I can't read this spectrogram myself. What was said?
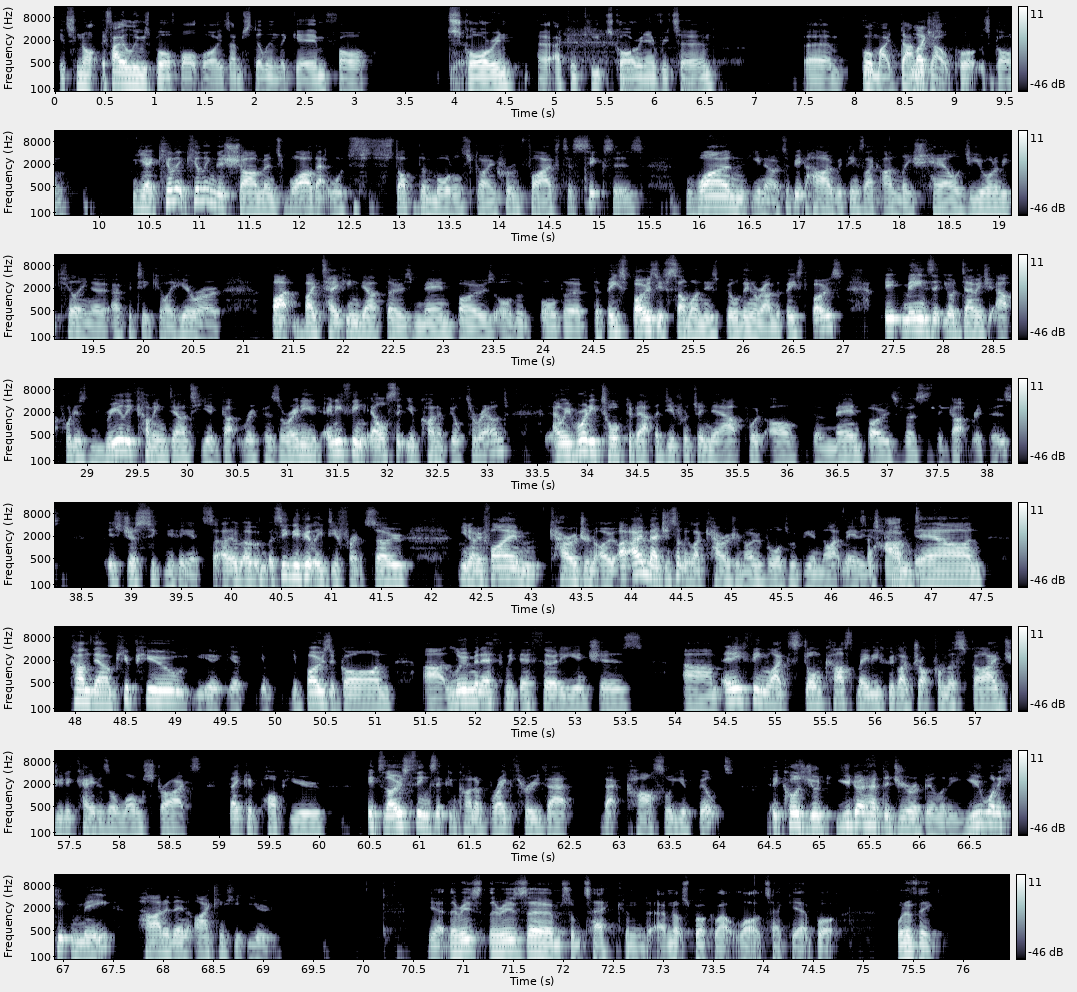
it's not if I lose both bolt boys, I'm still in the game for yeah. scoring. Uh, I can keep scoring every turn, um, but my damage like, output is gone. Yeah, killing killing the shamans while that will stop the mortals going from fives to sixes. One, you know, it's a bit hard with things like unleash hell. Do you want to be killing a, a particular hero? But by taking out those man bows or the or the the beast bows, if someone is building around the beast bows, it means that your damage output is really coming down to your gut rippers or any anything else that you've kind of built around. And we've already talked about the difference between the output of the man bows versus the gut rippers is just significant, so uh, uh significantly different. So, you know, if I'm Kharadron, I imagine something like Kharadron Overlords would be a nightmare. They just come down come down, pew pew, your, your, your, your bows are gone. Uh, Lumineth with their 30 inches. Um, anything like Stormcast, maybe you could like drop from the sky, Judicators or long strikes, they could pop you. It's those things that can kind of break through that that castle you've built because you you don't have the durability. You want to hit me harder than I can hit you. Yeah, there is there is um, some tech, and I've not spoke about a lot of tech yet, but one of the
